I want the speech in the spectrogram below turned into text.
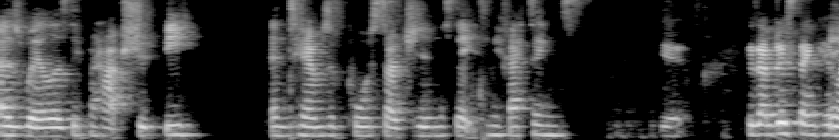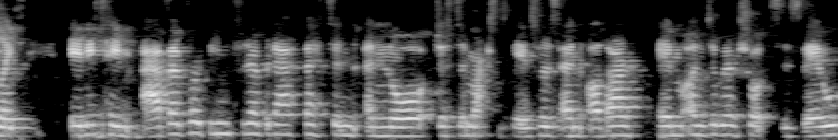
as well as they perhaps should be in terms of post surgery and mastectomy fittings. Yeah, because I'm just thinking, like, anytime I've ever been for a bra fitting, and not just in Marks and Spencers and other um, underwear shops as well,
